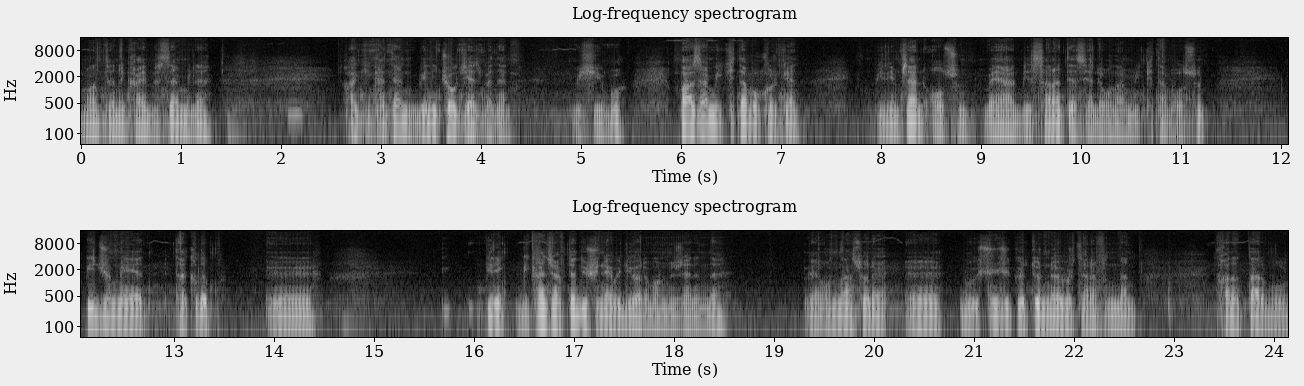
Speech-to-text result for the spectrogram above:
mantığını kaybetsem bile hakikaten beni çok cezbeden bir şey bu. Bazen bir kitap okurken bilimsel olsun veya bir sanat eseri olan bir kitap olsun bir cümleye takılıp e, bir, birkaç hafta düşünebiliyorum onun üzerinde. Ve ondan sonra e, bu üçüncü kültürün öbür tarafından kanıtlar bul,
